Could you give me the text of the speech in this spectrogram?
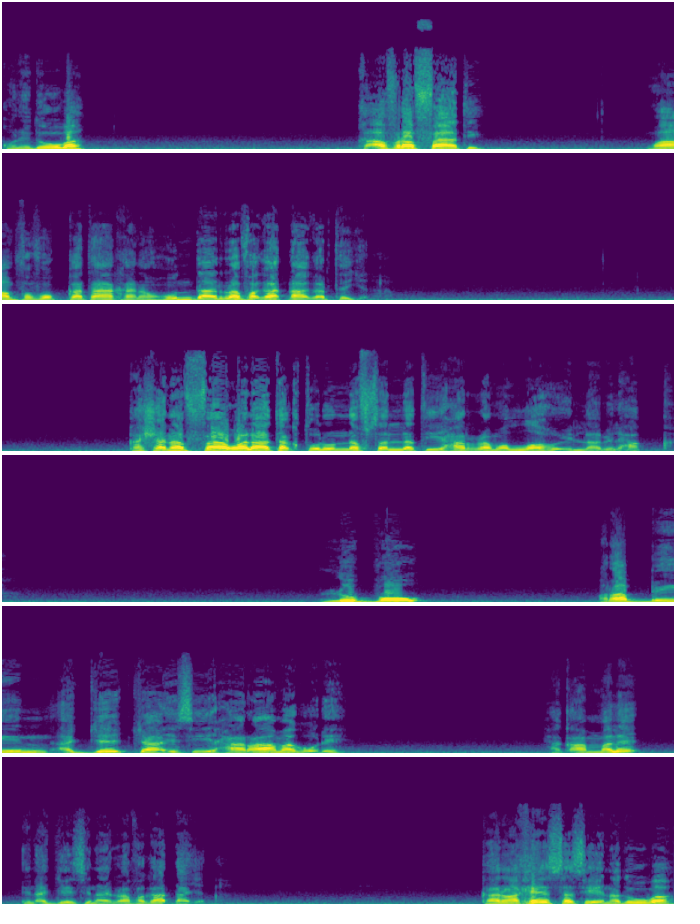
kuni duuba ka afraffaati waan fofokkataa kana كشنفا ولا تقتلوا النفس التي حرم الله إلا بالحق. لب رب أجيتشا إسي حرام قوله حق عمله إن أجيسنا الرفقات داجة كان أخيسا سينا دوبا.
